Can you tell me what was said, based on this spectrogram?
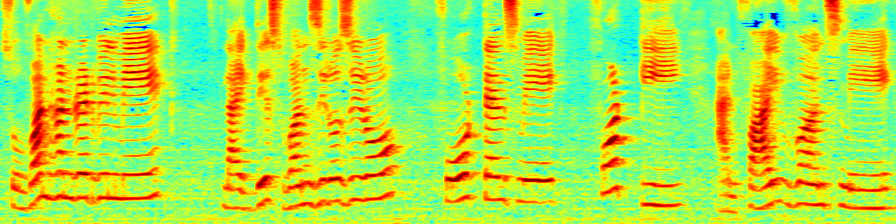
so 100 will make like this 100, 4 tens make 40 and 5 ones make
